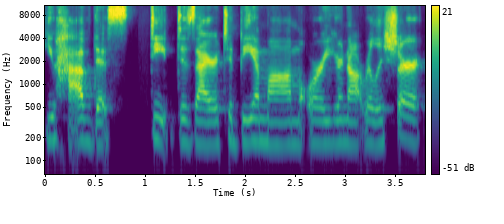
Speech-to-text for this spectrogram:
you have this deep desire to be a mom or you're not really sure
